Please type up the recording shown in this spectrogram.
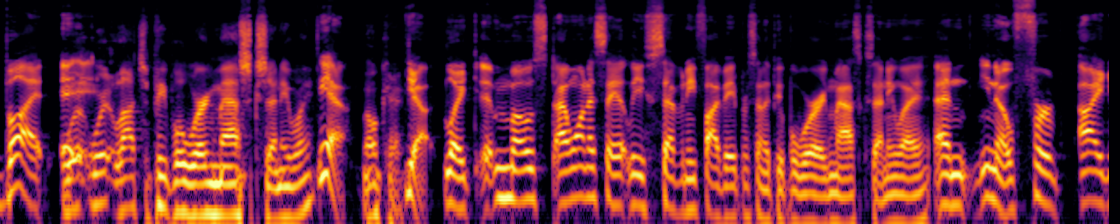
But Were, were lots of people wearing masks anyway? yeah. Okay. Yeah. Like most, I want to say at least 75, 8% of people wearing masks anyway. And, you know, for, I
